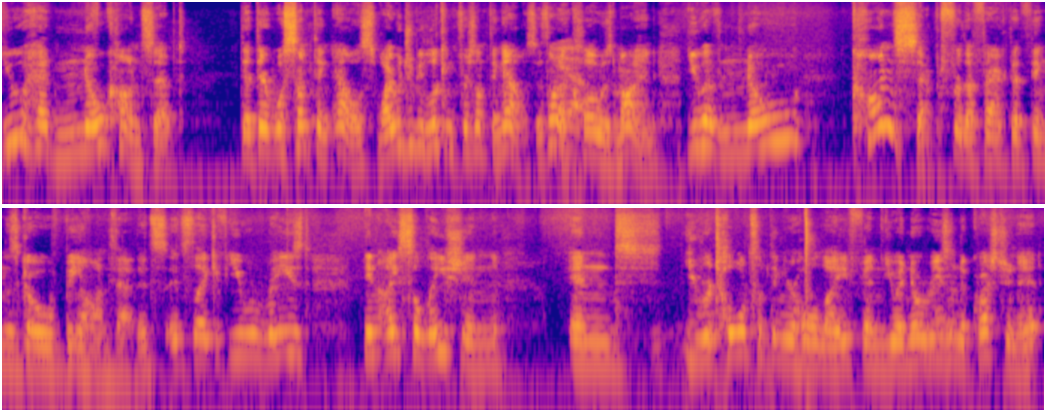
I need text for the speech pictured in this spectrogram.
you had no concept that there was something else, why would you be looking for something else? It's not a closed mind. You have no concept for the fact that things go beyond that. It's it's like if you were raised in isolation and you were told something your whole life and you had no reason to question it,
